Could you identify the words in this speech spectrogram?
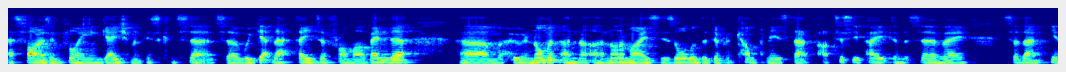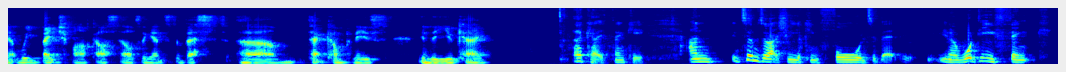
as far as employee engagement is concerned. So we get that data from our vendor. Um, who anonymizes all of the different companies that participate in the survey so that you know we benchmark ourselves against the best um, tech companies in the UK. Okay, thank you. And in terms of actually looking forwards a bit, you know, what do you think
